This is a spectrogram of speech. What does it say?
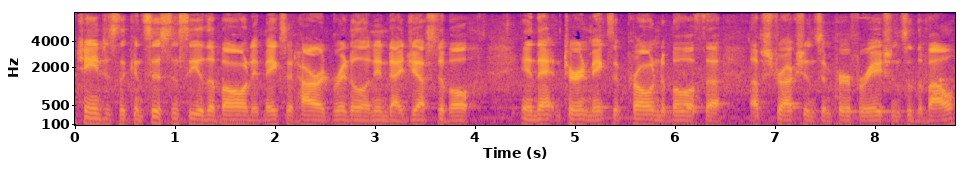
changes the consistency of the bone. It makes it hard, brittle, and indigestible, and that in turn makes it prone to both uh, obstructions and perforations of the bowel.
